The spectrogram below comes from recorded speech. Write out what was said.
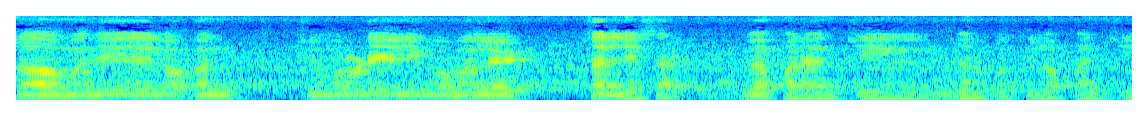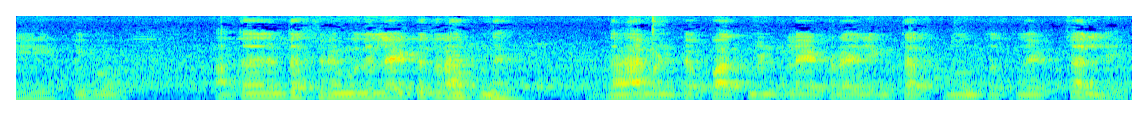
गावामध्ये लोकांची ओरडे आली बाबा लाइट चालली आहे सारखी. व्यापाऱ्यांची घरगुती लोकांची किंवा आता दसऱ्यामध्ये लाईटच राहत नाही. दहा मिनटं पाच मिनटं लाइट राहिली की तास दोन तास लाइट चालली आहे.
